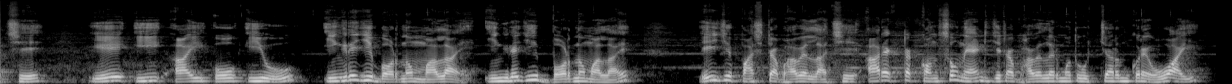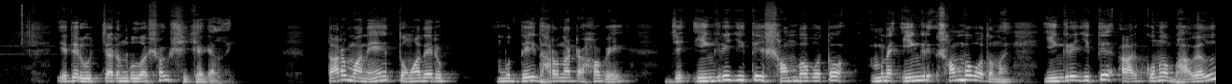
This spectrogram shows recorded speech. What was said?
আছে, এ, ই, আই, ও, ইউ, ইংরেজি বর্ণমালায় ইংরেজি বর্ণমালায় এই যে পাঁচটা ভাবেল আছে, আর একটা কনসোন্যান্ট যেটা ভাবেলের মতো উচ্চারণ করে ওয়াই, এদের উচ্চারণগুলো সব শিখে গেলে। তার মানে তোমাদের মধ্যেই ধারণাটা হবে যে ইংরেজিতে সম্ভবত মানে ইংরে, সম্ভবত নয়, ইংরেজিতে আর কোনো ভাওয়েল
